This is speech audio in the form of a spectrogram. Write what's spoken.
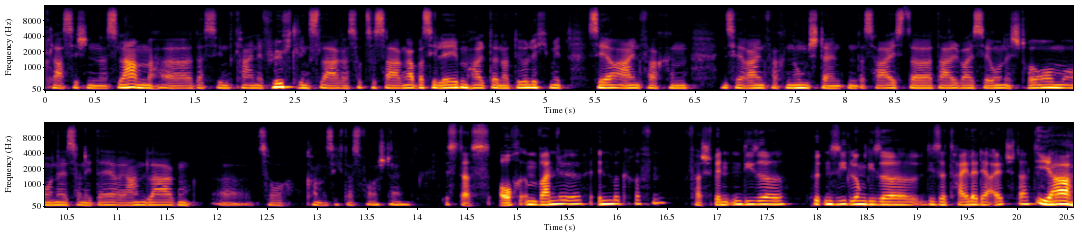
klassischen Slum. Äh, das sind keine Flüchtlingslager sozusagen, aber sie leben halt natürlich mit sehr einfachen, in sehr einfachen Umständen. Das heißt, äh, teilweise ohne Strom, ohne sanitäre Anlagen. Äh, so kann man sich das vorstellen. Ist das auch im Wandel inbegriffen? Verschwinden diese Hüttensiedlung, diese, diese Teile der Altstadt? Ja,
